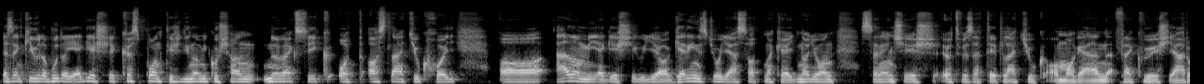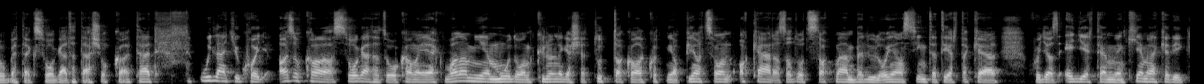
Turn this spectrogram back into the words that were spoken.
Ezen kívül a Budai Egészségközpont is dinamikusan növekszik, ott azt látjuk, hogy a állami egészségügyi, a gerincgyógyászatnak egy nagyon szerencsés ötvözetét látjuk a magán fekvő és járóbeteg szolgáltatásokkal. Tehát úgy látjuk, hogy azok a szolgáltatók, amelyek valamilyen módon különlegeset tudtak alkotni a piacon, akár az adott szakmán belül olyan szintet értek el, hogy az egyértelműen kiemelkedik,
